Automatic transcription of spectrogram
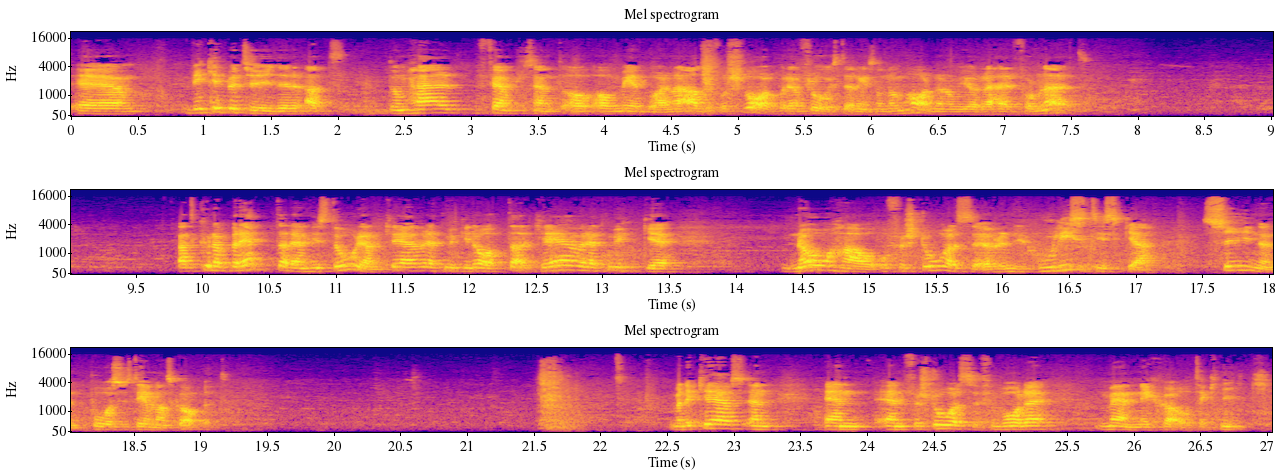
Eh, vilket betyder att de här 5% av, av medborgarna aldrig får svar på den frågeställning som de har när de gör det här formuläret. Att kunna berätta den historien kräver rätt mycket data, kräver rätt mycket know-how och förståelse över den holistiska synen på systemlandskapet. Men det krävs en, en, en förståelse för både människa och teknik.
